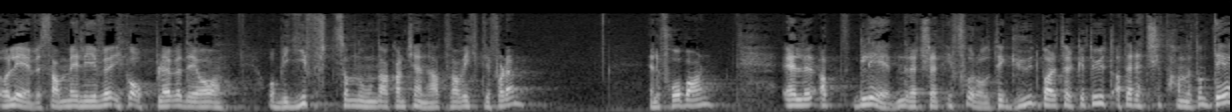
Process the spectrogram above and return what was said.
å leve sammen med i livet. Ikke oppleve det å, å bli gift, som noen da kan kjenne at var viktig for dem. Eller få barn. Eller at gleden rett og slett i forholdet til Gud bare tørket ut. At det rett og slett handlet om det.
